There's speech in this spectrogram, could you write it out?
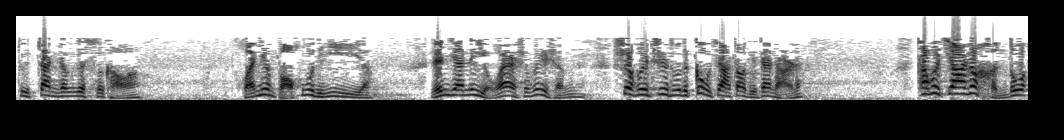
对战争的思考啊，环境保护的意义啊，人间的友爱是为什么呢？社会制度的构架到底在哪儿呢？他会加上很多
